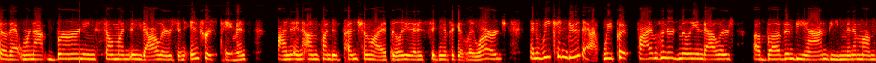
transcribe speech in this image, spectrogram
so that we're not burning so many dollars in interest payments. on an unfunded pension liability that is significantly large. And we can do that. We put $500 million above and beyond the minimum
